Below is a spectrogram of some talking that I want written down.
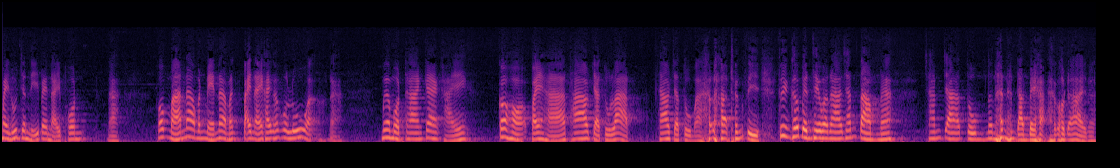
ไม่รู้จะหนีไปไหนพ้นนะเพราะหมาเน่ามันเหม็นนะมันไปไหนใครเขาก็รู้อะนะเมื่อหมดทางแก้ไข ก็เหาะไปหาเท้าจัตุราชเท้าจัตุมาราชทั้งสี่ซึ่งเขาเป็นเทวดาชั้นต่ำนะชั้นจาตุมนั้นดันไปหาเขาได้นะ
